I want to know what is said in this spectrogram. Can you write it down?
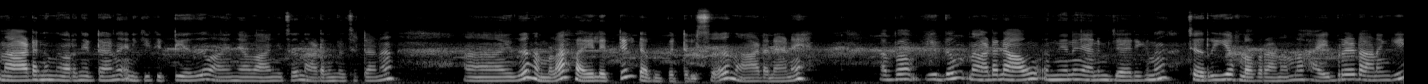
നാടൻ എന്ന് പറഞ്ഞിട്ടാണ് എനിക്ക് കിട്ടിയത്. ഞാൻ വാങ്ങിച്ചത് നാടൻ എന്ന് വെച്ചിട്ടാണ്. ഇത് നമ്മളെ വയലറ്റ് ഡബിൾ പെറ്റൽസ് നാടനാണേ. അപ്പം ഇതും നാടനാവും എന്ന് തന്നെ ഞാനും വിചാരിക്കുന്നത് ചെറിയ ഫ്ലവറാണ് നമ്മൾ ഹൈബ്രിഡ് ആണെങ്കിൽ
